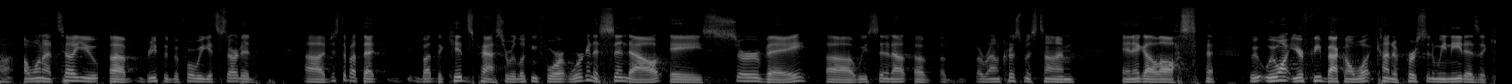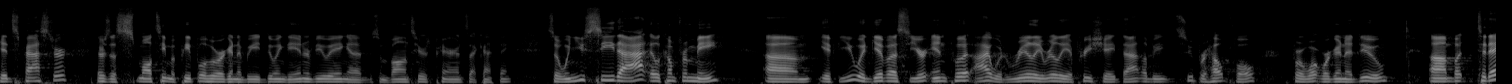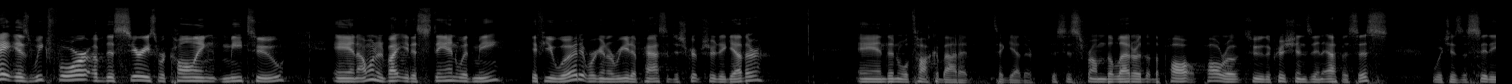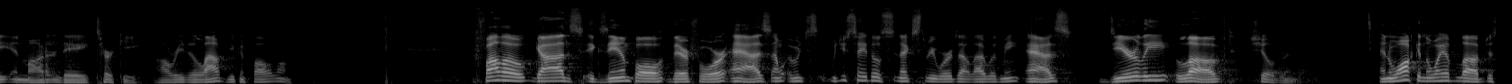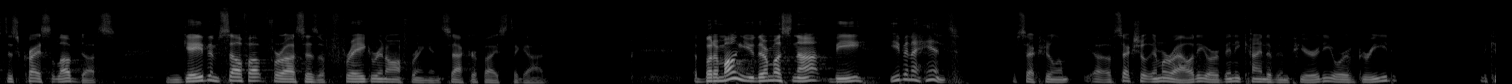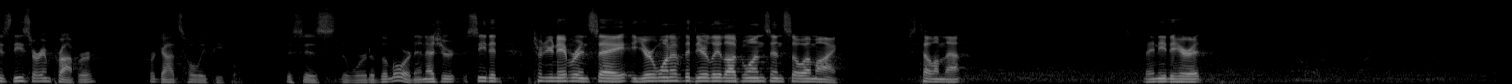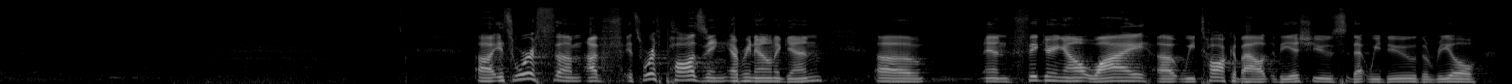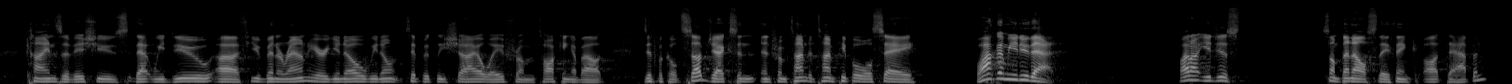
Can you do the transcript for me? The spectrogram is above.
Uh, I want to tell you uh, briefly before we get started uh, just about that about the kids pastor we're looking for. We're going to send out a survey. Uh, we sent it out uh, uh, around Christmas time, and it got lost. we, we, want your feedback on what kind of person we need as a kids pastor. There's a small team of people who are going to be doing the interviewing, some volunteers, parents, that kind of thing. So when you see that, it'll come from me. Um, if you would give us your input, I would really, really appreciate that. That'll be super helpful for what we're going to do. Um, but today is week four of this series we're calling Me Too. And I want to invite you to stand with me, if you would. We're going to read a passage of Scripture together, and then we'll talk about it together. This is from the letter that the Paul, Paul wrote to the Christians in Ephesus, which is a city in modern day Turkey. I'll read it aloud. You can follow along. Follow God's example, therefore, as, would you say those next three words out loud with me? As dearly loved children. And walk in the way of love just as Christ loved us and gave himself up for us as a fragrant offering and sacrifice to God. But among you there must not be even a hint of sexual, of sexual immorality or of any kind of impurity or of greed, because these are improper for God's holy people. This is the word of the Lord. And as you're seated, turn to your neighbor and say, You're one of the dearly loved ones, and so am I. Just tell them that. They need to hear it. Uh, it's worth um, it's worth pausing every now and again uh, and figuring out why uh, we talk about the issues that we do, the real kinds of issues that we do. Uh, if you've been around here, you know we don't typically shy away from talking about difficult subjects. And, and from time to time, people will say, well, How come you do that? Why don't you just something else they think ought to happen?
